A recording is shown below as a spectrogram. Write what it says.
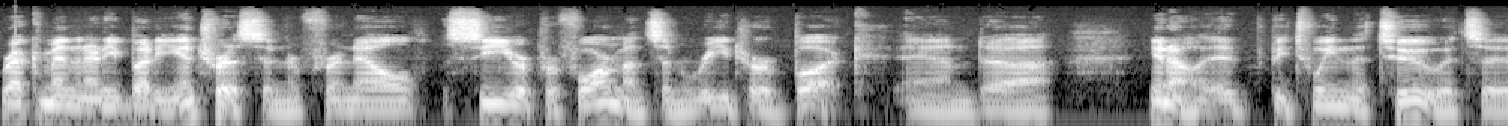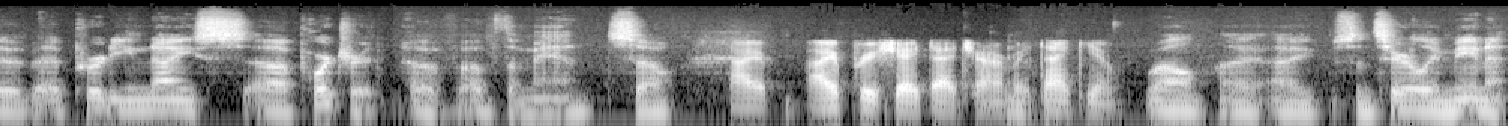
recommend that anybody interested in Fresnel see your performance and read her book. And uh, you know, it, between the two, it's a, a pretty nice uh, portrait of, of the man. So I I appreciate that, Jeremy. Thank you. Well, I, I, sincerely mean it.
